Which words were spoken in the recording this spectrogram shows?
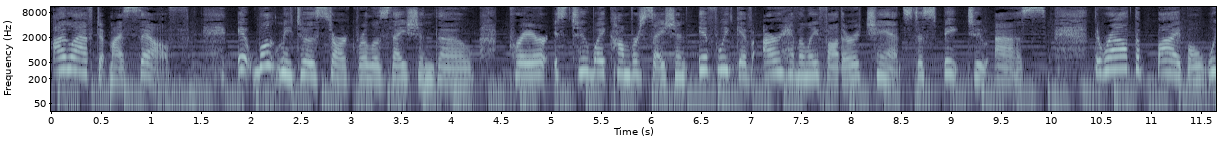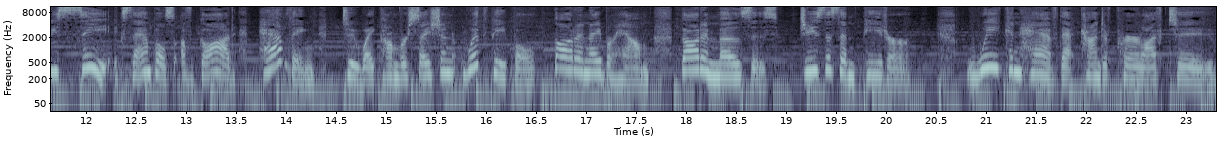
I laughed at myself. It woke me to a stark realization, though. Prayer is two way conversation if we give our Heavenly Father a chance to speak to us. Throughout the Bible, we see examples of God having two way conversation with people God and Abraham, God and Moses, Jesus and Peter. We can have that kind of prayer life too.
